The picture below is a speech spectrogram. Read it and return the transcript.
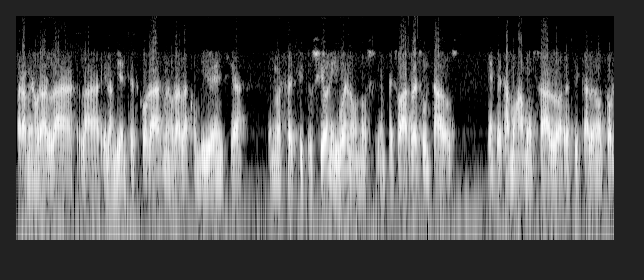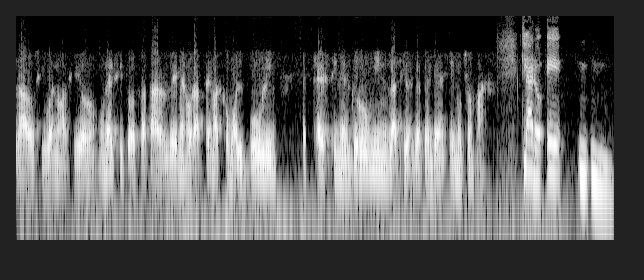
para mejorar la- la- el ambiente escolar, mejorar la convivencia en nuestra institución, y bueno, nos empezó a dar resultados, y empezamos a mostrarlo, a replicarlo en otros lados, y bueno, ha sido un éxito tratar de mejorar temas como el bullying, el testing, el grooming, la ciberdependencia y muchos más. Claro, eh, mm, mm,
